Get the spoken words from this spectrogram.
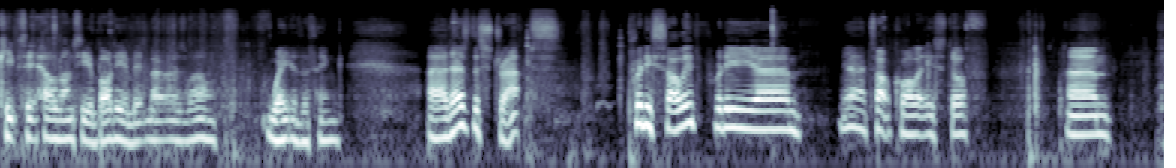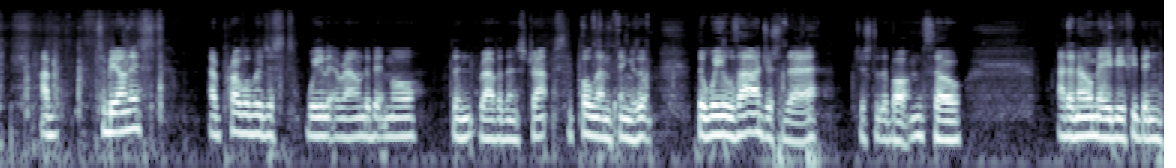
keeps it held onto your body a bit better as well. Weight of the thing. Uh, there's the straps. Pretty solid, pretty, um, yeah, top quality stuff. Um, to be honest, I'd probably just wheel it around a bit more than rather than straps. You pull them things up. The wheels are just there, just at the bottom. So I don't know, maybe if you've been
